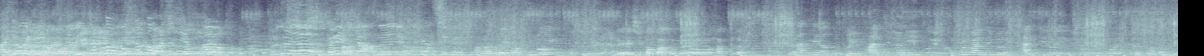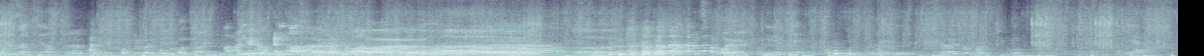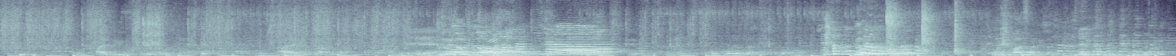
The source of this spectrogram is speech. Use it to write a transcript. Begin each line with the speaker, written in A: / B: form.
A: 아 여기 위.
B: 왜 여기 안 해? 여기 하지.
C: 네, 시선 맞춰서요. 하트다.
B: 같아요.
D: 저희 반지 좀 이쁘게 커플 반지면 반지로 이쁘게 보여주면서
B: 커플 반지요?
D: 네, 반지 커플 반지 커플 반지 아닌데
B: 안
D: 아니에요?
B: 끼고 왔어요.
C: 사과야.
D: 자, 좀 봐주시고
B: 예.
C: 아, 그리고 무슨.
A: 감사합니다.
